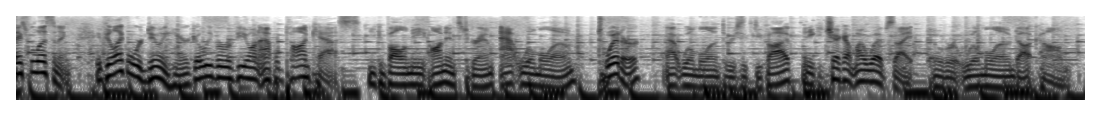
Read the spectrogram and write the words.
Thanks for listening. If you like what we're doing here, go leave a review on Apple Podcasts. You can follow me on Instagram at Will Malone, Twitter at Will Malone365, and you can check out my website over at willmalone.com.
